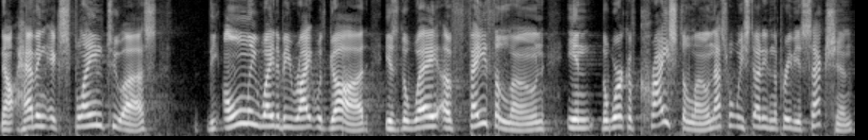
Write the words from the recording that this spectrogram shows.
Now, having explained to us the only way to be right with God is the way of faith alone in the work of Christ alone. That's what we studied in the previous section.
